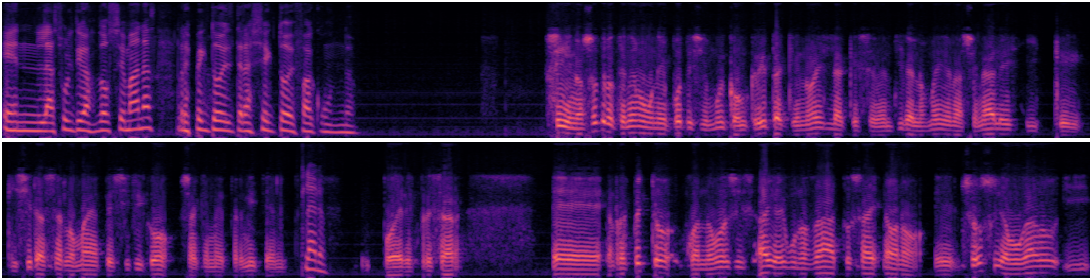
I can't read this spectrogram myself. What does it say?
en las últimas dos semanas respecto del trayecto de Facundo. Sí, nosotros tenemos una hipótesis muy concreta que no es la que se ventila en los medios nacionales y que quisiera hacerlo más específico, ya que me permiten claro. poder expresar. Eh, respecto, cuando vos decís, hay algunos datos, hay... no, no, eh, yo soy abogado y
